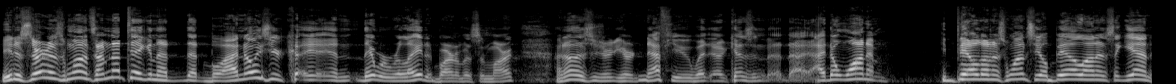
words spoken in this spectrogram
He deserted us once. I'm not taking that, that boy. I know he's your, and they were related, Barnabas and Mark. I know this is your, your nephew, but uh, cousin, I don't want him. He bailed on us once, he'll bail on us again.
